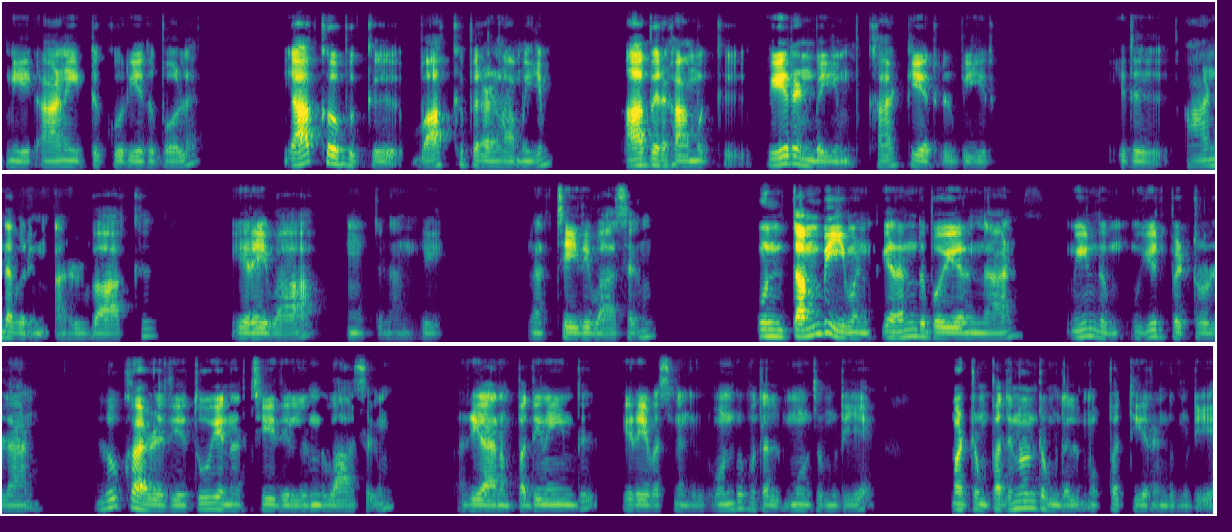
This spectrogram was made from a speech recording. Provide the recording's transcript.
நீர் ஆணையிட்டு கூறியது போல யாக்கோபுக்கு வாக்கு பெறலாமையும் ஆபிரகாமுக்கு பேரன்பையும் காட்டியருள்வீர். இது ஆண்டவரின் அருள்வாக்கு. இறைவா உமக்கு நன்றி நற்செய்தி வாசகம். உன் தம்பி இவன் இறந்து போயிருந்தான் மீண்டும் உயிர் பெற்றுள்ளான். லூக்கா எழுதிய தூய நற்செய்தியிலிருந்து வாசகம் அதிகாரம் பதினைந்து இறைவசனங்கள் ஒன்று முதல் மூன்று முடிய மற்றும் பதினொன்று முதல் முப்பத்தி இரண்டு முடிய.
